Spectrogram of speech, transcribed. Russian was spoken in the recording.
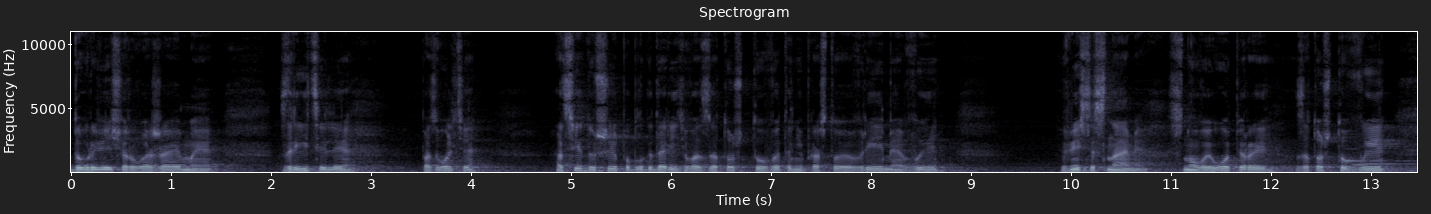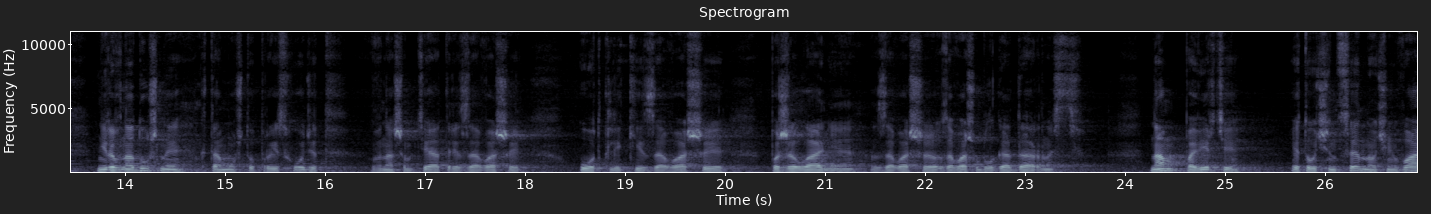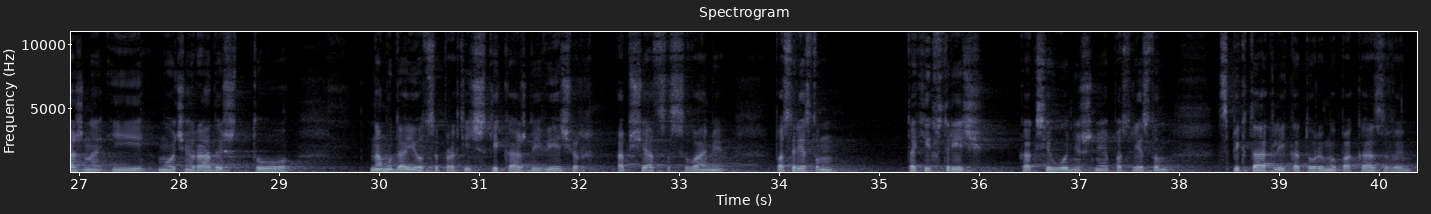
Добрый вечер, уважаемые зрители. Позвольте от всей души поблагодарить вас за то, что в это непростое время вы вместе с нами, с новой оперой, за то, что вы неравнодушны к тому, что происходит в нашем театре, за ваши отклики, за ваши пожелания, за, ваше, за вашу благодарность. Нам, поверьте, это очень ценно, очень важно, и мы очень рады, что нам удается практически каждый вечер общаться с вами посредством таких встреч, как сегодняшняя, посредством спектаклей, которые мы показываем.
